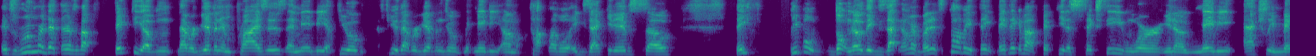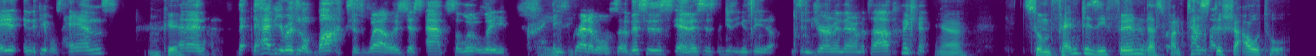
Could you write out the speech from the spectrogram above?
it's rumored that there's about 50 of them that were given in prizes and maybe a few a few that were given to maybe um, top level executives. So they people don't know the exact number, but it's probably think they think about 50 to 60 were, you know, maybe actually made it into people's hands. Okay. And th- they have the original box as well is just absolutely Crazy. incredible. So this is, and this is, you can see it's in German there on the top. yeah. zum Fantasy-Film Das fantastische Auto.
